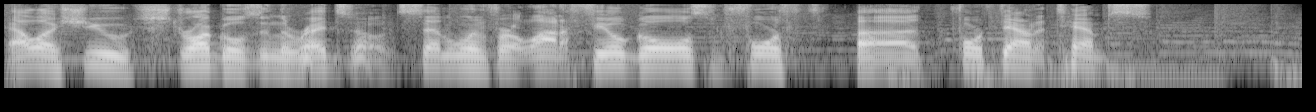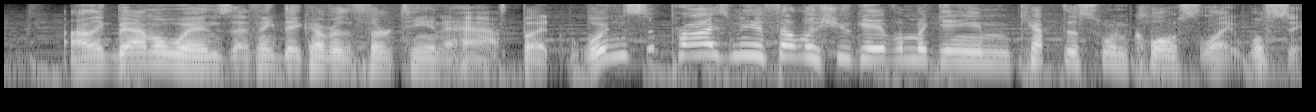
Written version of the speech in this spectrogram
LSU struggles in the red zone, settling for a lot of field goals and fourth uh, fourth down attempts. I think Bama wins. I think they cover the 13 and a half, but wouldn't surprise me if LSU gave them a game, kept this one close late. We'll see.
